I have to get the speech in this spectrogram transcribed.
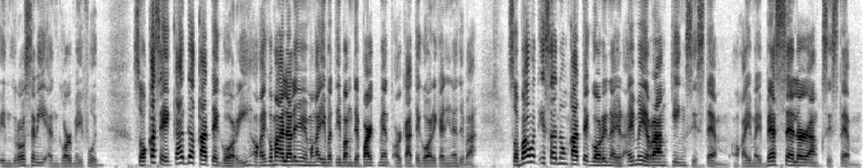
in grocery and gourmet food. So, kasi kada category, okay, kung maalala nyo yung mga iba't ibang department or category kanina, di ba? So, bawat isa nung category na yun ay may ranking system. Okay, may best seller rank system.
